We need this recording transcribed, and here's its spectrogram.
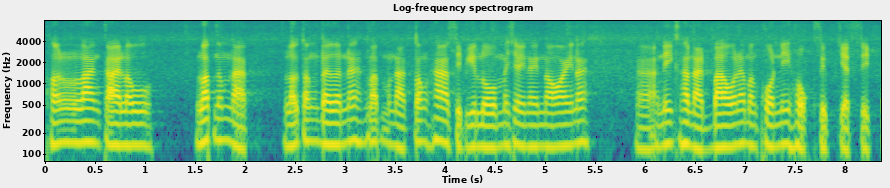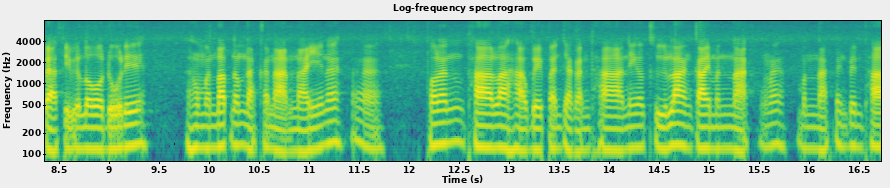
เพราะร่างกายเรารับน้ำหนัก เราต้องเดินนะรับน้ำหนักต้องห้าสิบกิโลไม่ใช่น้อยๆนะอันนี้ขนาดเบานะบางคนนี่หกสิบเจ็ดสิบแปดสิบกิโลดูดิมันรับน้ำหนักขนาดไหนนะเพราะฉะนั้นพาราหาเวปัญจกันธานี่ก็คือร่างกายมันหนักนะมันหนักเป็นเป็นภา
